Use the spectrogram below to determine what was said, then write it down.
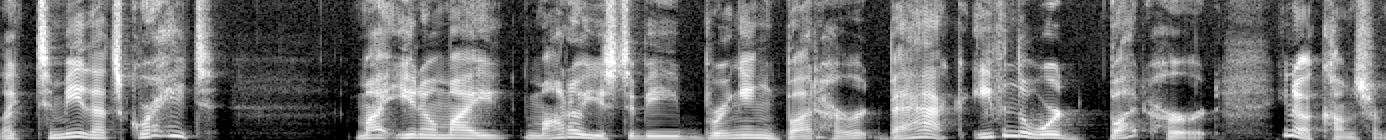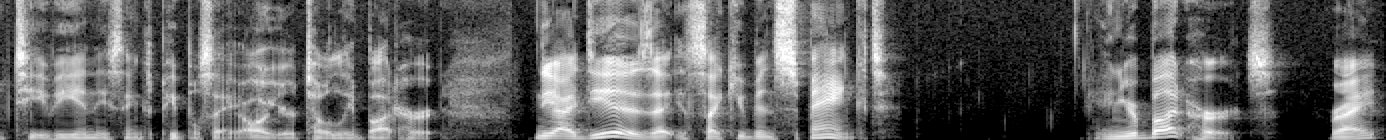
Like to me, that's great. My, you know, my motto used to be bringing butt hurt back. Even the word butt hurt, you know, it comes from TV and these things. People say, "Oh, you're totally butt hurt." The idea is that it's like you've been spanked, and your butt hurts, right?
